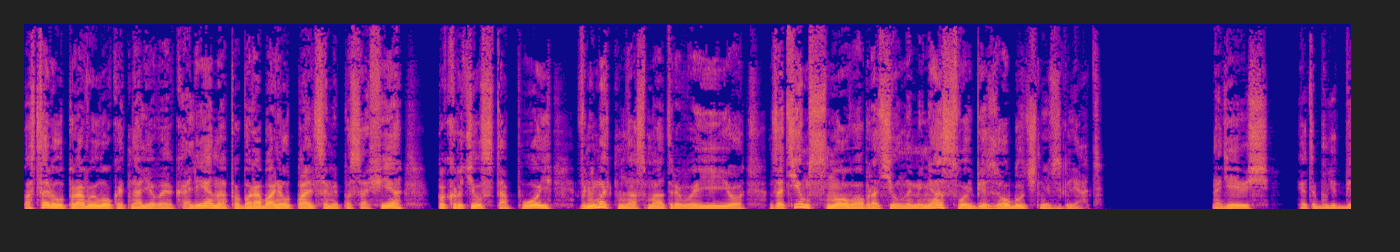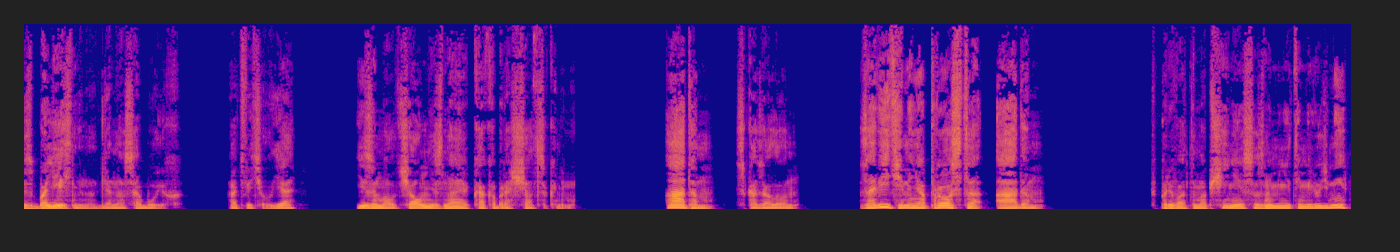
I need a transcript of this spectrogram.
поставил правый локоть на левое колено, побарабанил пальцами по софе, покрутил стопой, внимательно осматривая ее, затем снова обратил на меня свой безоблачный взгляд. Надеюсь, это будет безболезненно для нас обоих, ответил я и замолчал, не зная, как обращаться к нему. Адам, сказал он. Зовите меня просто Адам. В приватном общении со знаменитыми людьми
